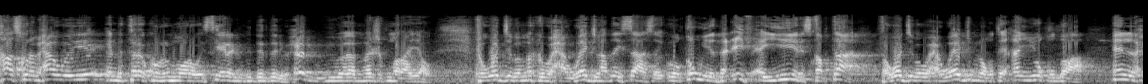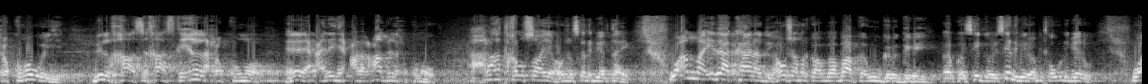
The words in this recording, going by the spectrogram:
khaaskuna maxaa weeye in tare kunrimoro iska helan ku dardari xog meesha ku maraya fawajaba marka waxaa waajib hadday saas oo qawiya daciif ay yihiin isqabtaan fawajaba waxaa waajib noqotay an yuqdaa in la xukumo weeye bilkhaasi khaaska in la xukumo calayhi cala alcaam in la xukumo laga takhalusaya hawsha iska dhib yartahay wa ama idaa kaanad hawsha marka baabka ugu gabagabeeyey baabka iska gabagay iska dhib yar midka ugu dhib yar wa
